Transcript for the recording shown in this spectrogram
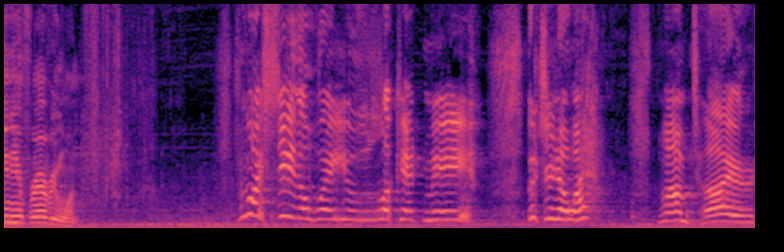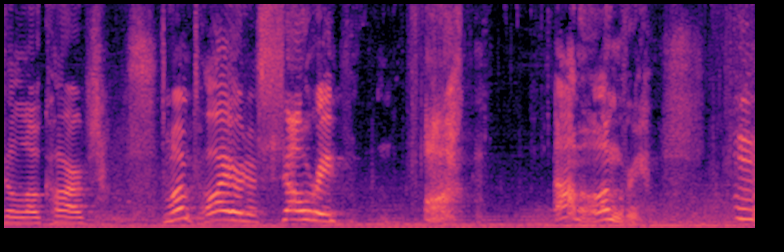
In here for everyone. I see the way you look at me. But you know what? I'm tired of low carbs. I'm tired of celery. Ugh. I'm hungry. Mm.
